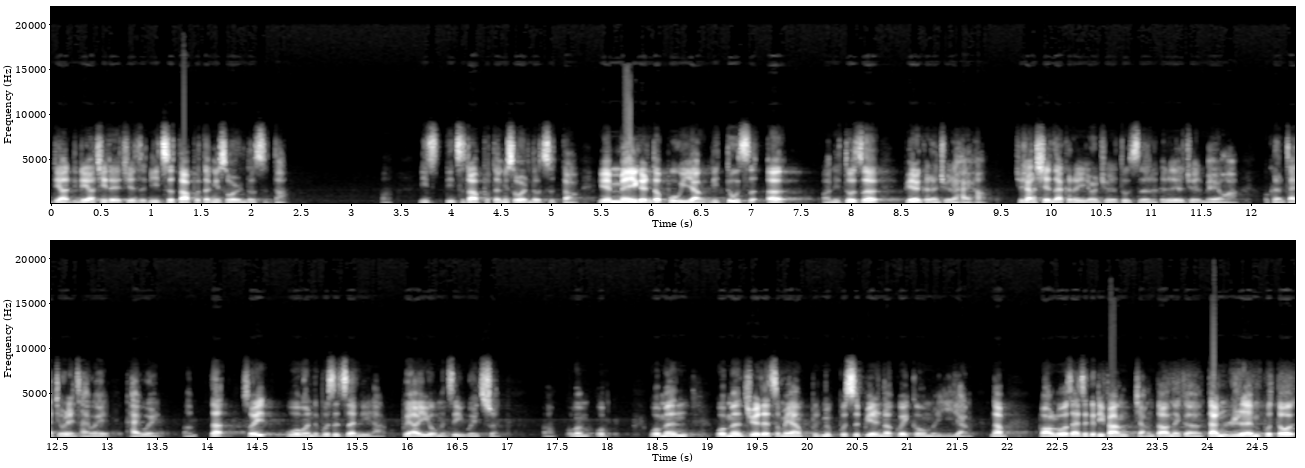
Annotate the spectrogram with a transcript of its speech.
你要你要记得一件事，你知道不等于所有人都知道，啊，你你知道不等于所有人都知道，因为每一个人都不一样。你肚子饿啊，你肚子饿，别人可能觉得还好，就像现在可能有人觉得肚子饿了，可是有人觉得没有啊，我可能在九点才会开胃啊。那所以我们的不是真理啦，不要以我们自己为准啊。我们我我们我们觉得怎么样，不不是别人都会跟我们一样。那保罗在这个地方讲到那个，但人不都。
